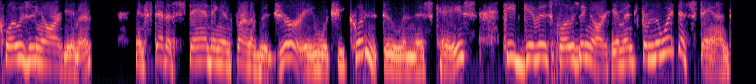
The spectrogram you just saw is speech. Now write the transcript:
closing argument instead of standing in front of the jury, which he couldn't do in this case, he'd give his closing argument from the witness stand.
